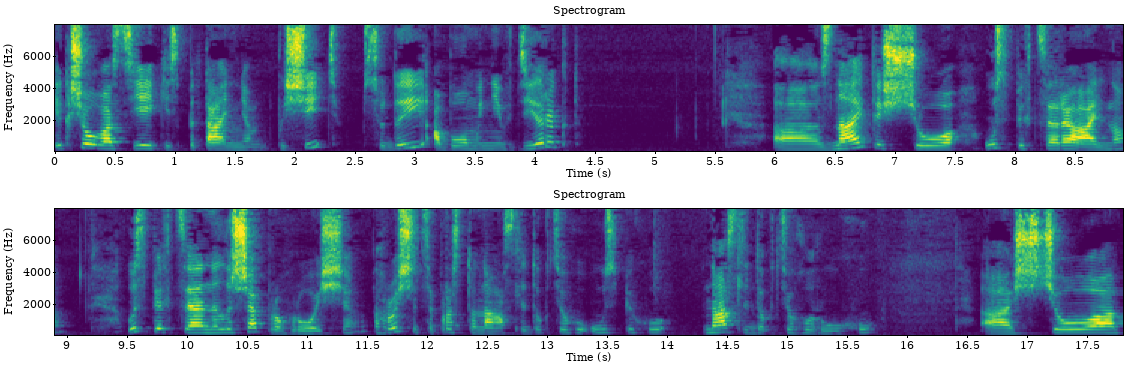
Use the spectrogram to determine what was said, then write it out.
Якщо у вас є якісь питання, пишіть сюди або мені в Дірект. Знайте, що успіх це реально. Успіх це не лише про гроші. Гроші це просто наслідок цього успіху, наслідок цього руху. Що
